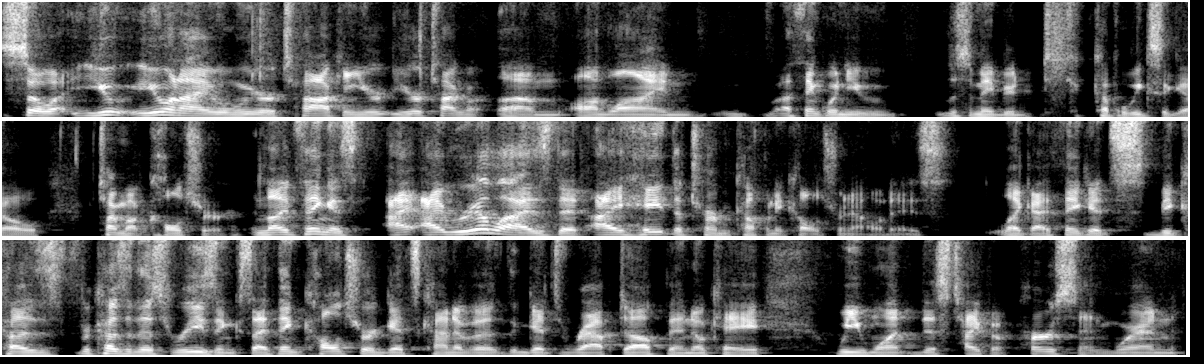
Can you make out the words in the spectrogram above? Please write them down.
so you you and I when we were talking, you're you're talking um, online. I think when you listen maybe a couple weeks ago, talking about culture. And the thing is, I, I realized that I hate the term company culture nowadays. Like I think it's because because of this reason. Because I think culture gets kind of a gets wrapped up in okay, we want this type of person. When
